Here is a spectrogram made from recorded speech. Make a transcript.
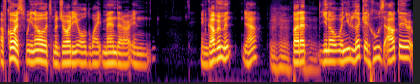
Of course, we know it's majority old white men that are in in government. Yeah, mm-hmm. but at you know when you look at who's out there,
